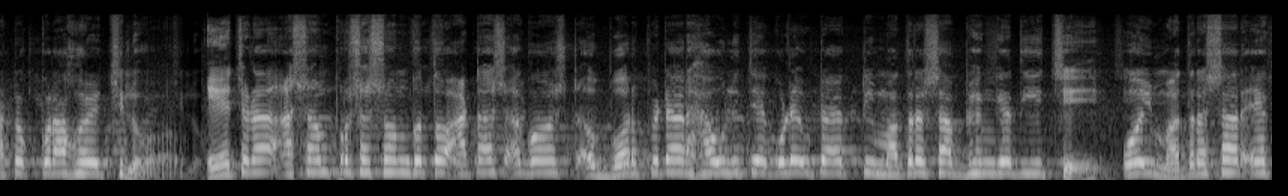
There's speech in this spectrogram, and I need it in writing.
আটক করা হয়েছিল। এছাড়া আসাম প্রশাসন গত আঠাশ আগস্ট বরপেটার হাউলিতে গড়ে ওঠা একটি মাদ্রাসা ভেঙে দিয়েছে। ওই মাদ্রাসার এক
